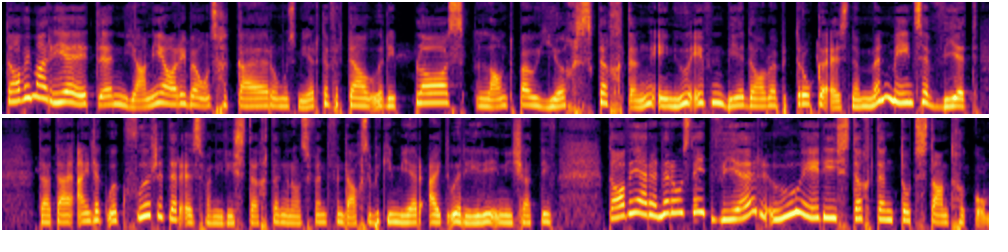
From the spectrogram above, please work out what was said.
Dawie Marie het in Januarie by ons gekuier om ons meer te vertel oor die Plaas Landbou Jeugstigting en hoe FNB daarbey betrokke is. Nou min mense weet dat hy eintlik ook voorsitter is van hierdie stigting en ons vind vandag so 'n bietjie meer uit oor hierdie inisiatief. Dawie herinner ons net weer, hoe het die stigting tot stand gekom?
